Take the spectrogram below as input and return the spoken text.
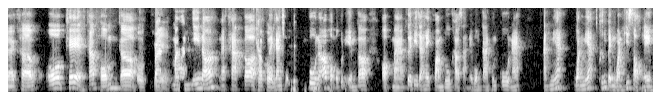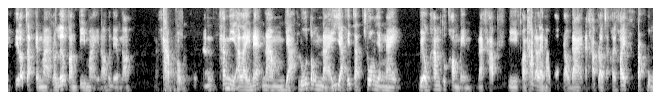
นะครับ โอเคครับผมก็โอเคประมาณนี้เนาะนะครับ ก็ครับผมรายการชมกู้เนาะผมกับคุณเอ็มก็ออกมาเพื่อที่จะให้ความรู้ข่าวสารในวงการหุ้นกู้นะอันเนี้ยวันเนี้ยเพิ่งเป็นวันที่สองเองที่เราจัดกันมาเราเริ่มตอนปีใหม่เนาะคุณเอ็มเนาะนะครับผมนั้นถ้ามีอะไรแนะนำอยากรู้ตรงไหน อยากให้จัดช่วงยังไง welcome to comment นะครับ มีความคิดอะไรมาบอกเราได้นะครับ เราจะค่อยๆ ปรับปรุง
